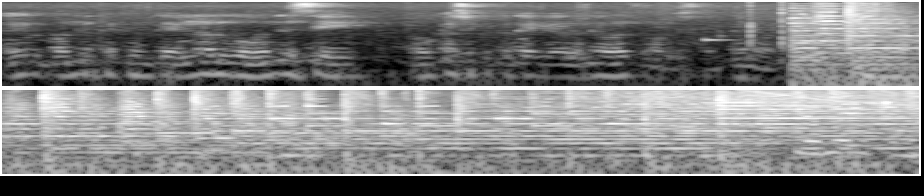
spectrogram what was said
ಅಲ್ಲಿ ಬಂದಿರತಕ್ಕಂಥ ಎಲ್ಲರಿಗೂ ವಂದಿಸಿ ಅವಕಾಶ ಕೊಟ್ಟಿದ್ದಕ್ಕೆ ಧನ್ಯವಾದ ಸಮರ್ಪಿಸ್ತೇನೆ ಧನ್ಯವಾದ.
